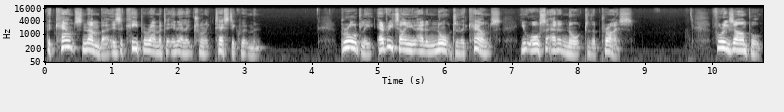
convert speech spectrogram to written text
The counts number is a key parameter in electronic test equipment. Broadly, every time you add a naught to the counts, you also add a naught to the price. For example,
